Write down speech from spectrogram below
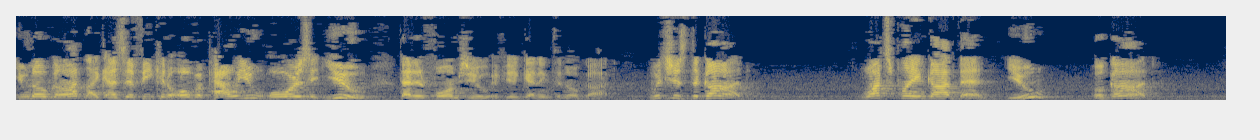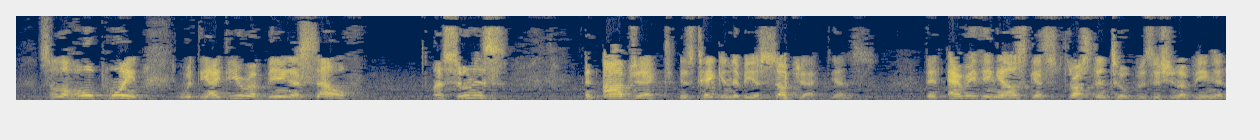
you know God, like as if He can overpower you, or is it you that informs you if you're getting to know God? Which is the God? What's playing God then? You or God? So the whole point with the idea of being a self, as soon as an object is taken to be a subject, yes, then everything else gets thrust into a position of being an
